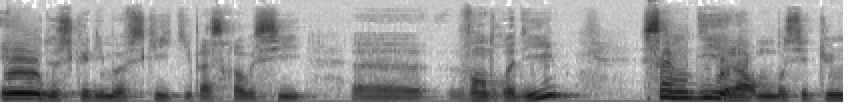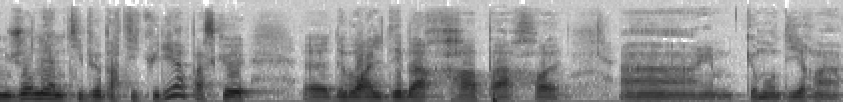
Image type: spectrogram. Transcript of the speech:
et de Skolimowski qui passera aussi euh, vendredi. Samedi, alors c'est une journée un petit peu particulière parce que euh, d'abord elle débarquera par euh, un comment dire un,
